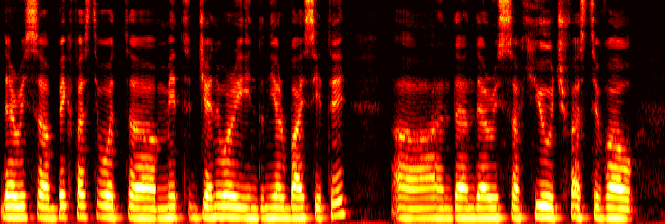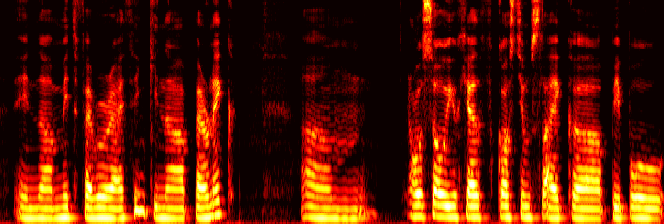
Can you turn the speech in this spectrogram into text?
There is a big festival at uh, mid January in the nearby city. Uh, and then there is a huge festival in mid February I think in Pernik. Um, also you have costumes like people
